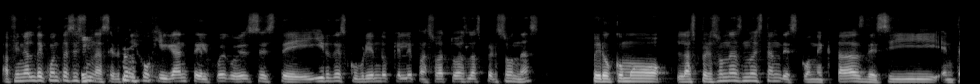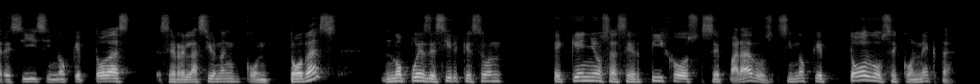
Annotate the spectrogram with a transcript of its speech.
A final de cuentas es un acertijo gigante el juego, es este ir descubriendo qué le pasó a todas las personas pero como las personas no están desconectadas de sí entre sí, sino que todas se relacionan con todas, no puedes decir que son pequeños acertijos separados, sino que todo se conecta.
